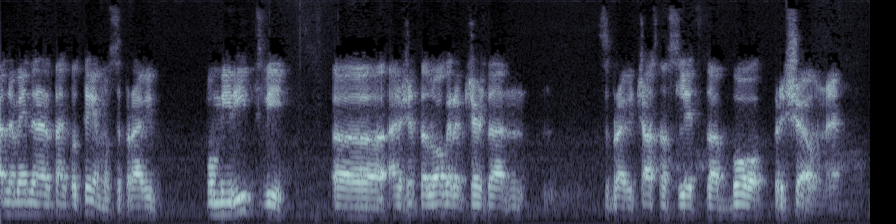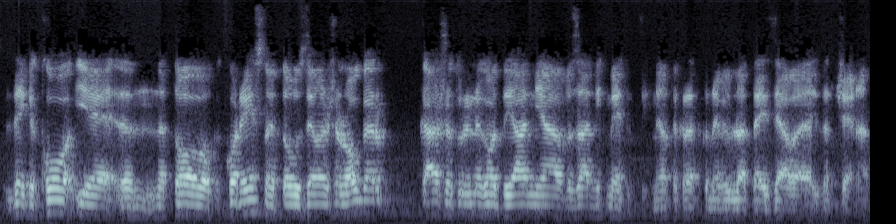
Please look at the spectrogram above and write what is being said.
namenjena tako temu, se pravi pomiritvi uh, Anžeta Logara, čež da se pravi čas nasledstva bo prišel. Ne? Zdaj, kako je na to, kako resno je to vzel Žalogar, kaže tudi njegova dejanja v zadnjih mesecih, ne od takrat, ko ne bi bila ta izjava izrečena.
